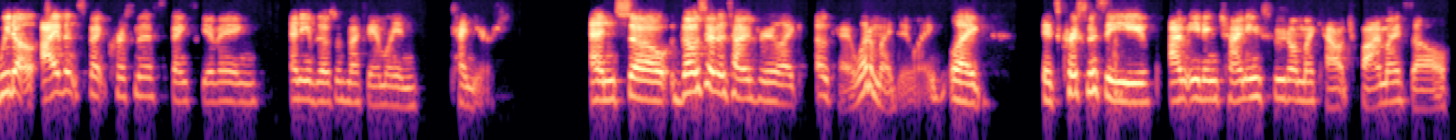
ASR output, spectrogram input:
We don't I haven't spent Christmas, Thanksgiving, any of those with my family in 10 years. And so those are the times where you're like, okay, what am I doing? Like it's Christmas Eve. I'm eating Chinese food on my couch by myself.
